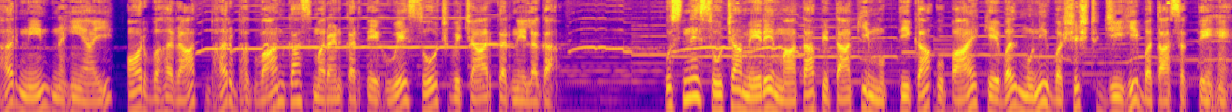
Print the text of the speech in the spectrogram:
भर नींद नहीं आई और वह रात भर भगवान का स्मरण करते हुए सोच विचार करने लगा। उसने सोचा, मेरे माता पिता की मुक्ति का उपाय केवल मुनि वशिष्ठ जी ही बता सकते हैं।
